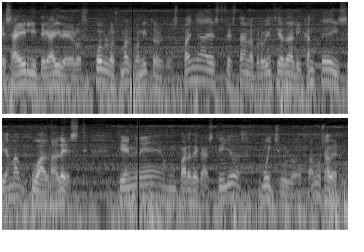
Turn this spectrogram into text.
esa élite que hay de los pueblos más bonitos de España. Este está en la provincia de Alicante y se llama Guadalest. Tiene un par de castillos muy chulos. Vamos a verlos.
